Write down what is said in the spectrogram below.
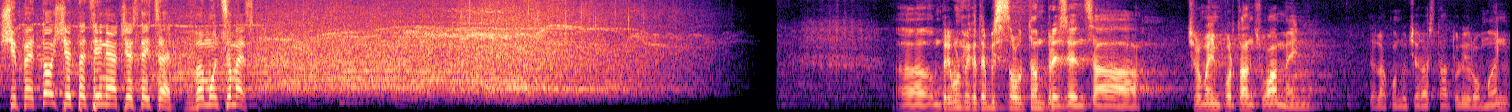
și pe toți cetățenii acestei țări. Vă mulțumesc! Uh, în primul rând, cred că trebuie să salutăm prezența celor mai importanți oameni de la conducerea statului român,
